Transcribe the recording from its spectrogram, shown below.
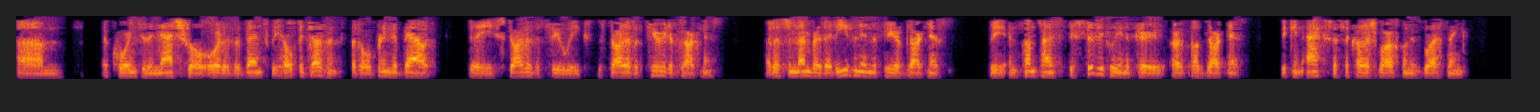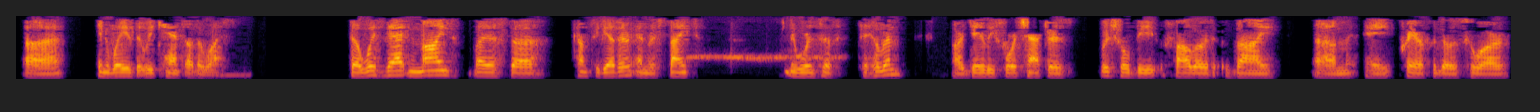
um, according to the natural order of events, we hope it doesn't, but it will bring about the start of the three weeks, the start of a period of darkness. Let us remember that even in the period of darkness, we, and sometimes specifically in a period of, of darkness, we can access the Kadosh Baruch Hu and His blessing uh, in ways that we can't otherwise. So with that in mind, let us uh, come together and recite the words of Tehillim, our daily four chapters, which will be followed by um, a prayer for those who are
